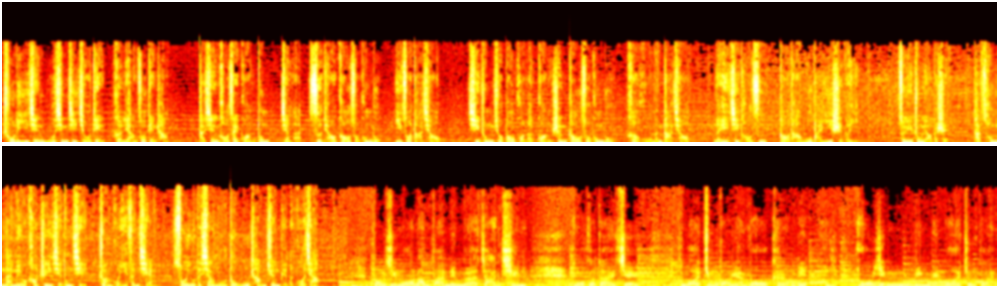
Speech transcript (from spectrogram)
除了一间五星级酒店和两座电厂，他先后在广东建了四条高速公路、一座大桥。其中就包括了广深高速公路和虎门大桥，累计投资高达五百一十个亿。最重要的是，他从来没有靠这些东西赚过一分钱，所有的项目都无偿捐给了国家。当时我谂法，你唔係話賺錢，我觉得系即系我系中国人，我好强烈，好認認明我系中国人。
